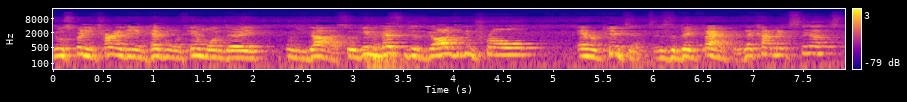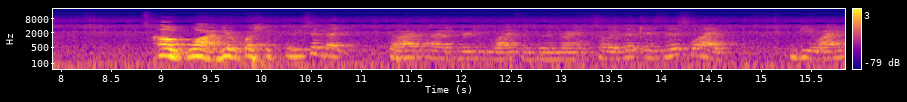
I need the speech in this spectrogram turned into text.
you'll spend eternity in heaven with Him one day when you die. So again, the message is God's in control and repentance is the big factor. Does that kind of make sense? Um, why? Do you have a question? So you said that God uh, breathed life into them, right? So is, it, is this like the life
